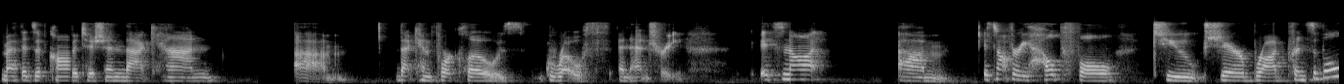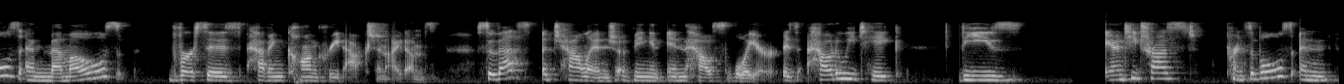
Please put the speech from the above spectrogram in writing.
methods of competition that can um, that can foreclose growth and entry. It's not um, it's not very helpful to share broad principles and memos versus having concrete action items. So that's a challenge of being an in-house lawyer is how do we take these antitrust principles and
